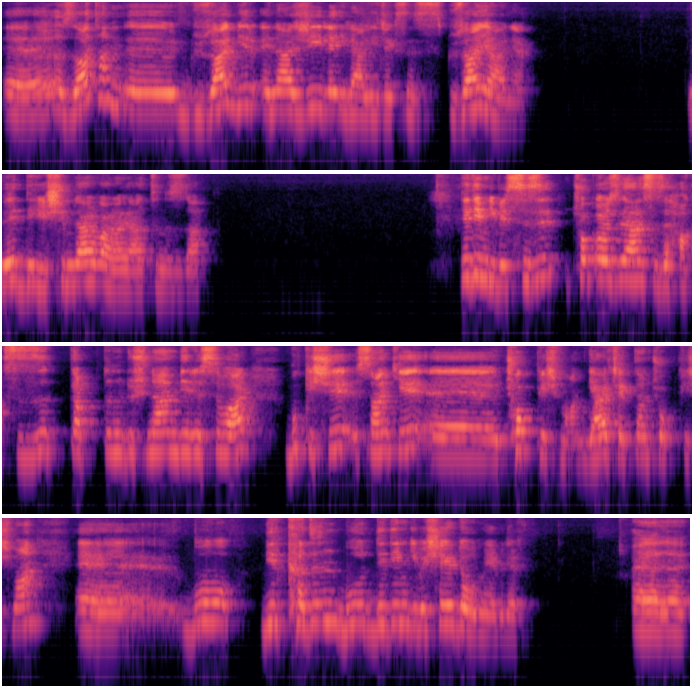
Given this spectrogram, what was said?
e, zaten e, güzel bir enerjiyle ilerleyeceksiniz. Güzel yani. Ve değişimler var hayatınızda. Dediğim gibi sizi çok özleyen, size haksızlık yaptığını düşünen birisi var. Bu kişi sanki e, çok pişman. Gerçekten çok pişman. E, bu bir kadın, bu dediğim gibi şey de olmayabilir. E,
